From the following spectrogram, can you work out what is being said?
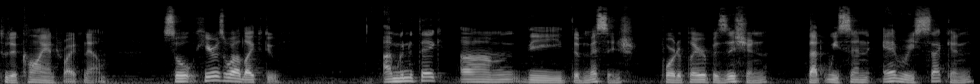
to the client right now. So here's what I'd like to do. I'm going to take um, the, the message for the player position that we send every second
